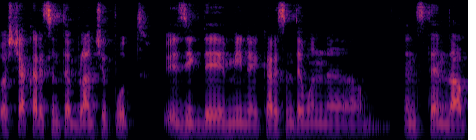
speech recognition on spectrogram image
ăștia care suntem la început, zic de mine, care suntem în, în stand-up,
